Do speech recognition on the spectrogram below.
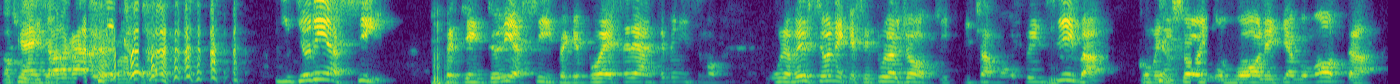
Ok, Subito. ciao ragazzi. In teoria sì, perché in teoria sì, perché può essere anche benissimo una versione che se tu la giochi, diciamo, offensiva, come di solito vuole Tiago Motta,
